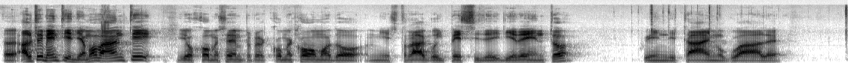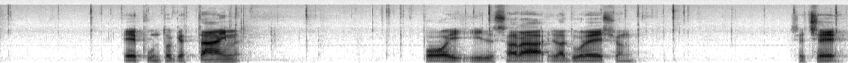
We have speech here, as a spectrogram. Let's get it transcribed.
Eh, altrimenti andiamo avanti, io come sempre, per come comodo, mi estraggo i pezzi di, di evento, quindi time uguale e.getTime, poi il sarà la duration, se c'è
